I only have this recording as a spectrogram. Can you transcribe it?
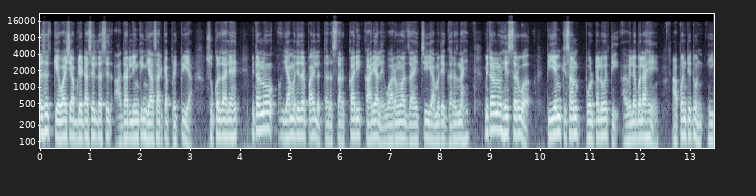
तसेच के वाय सी अपडेट असेल तसेच आधार लिंकिंग यासारख्या प्रक्रिया सुकर झाल्या आहेत. मित्रांनो यामध्ये जर पाहिलं तर सरकारी कार्यालय वारंवार जायची यामध्ये गरज नाही. मित्रांनो हे सर्व पी एम किसान पोर्टलवरती अवेलेबल आहे. आपण तिथून ही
